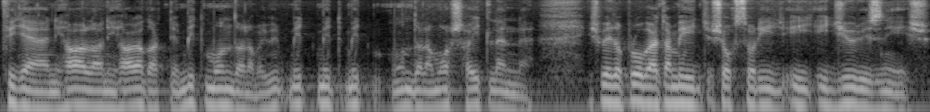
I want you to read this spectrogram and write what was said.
figyelni, hallani, hallgatni, mit mondana, vagy mit, mit, mit mondana most, ha itt lenne. És például próbáltam így sokszor így, így, így gyűrűzni is.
